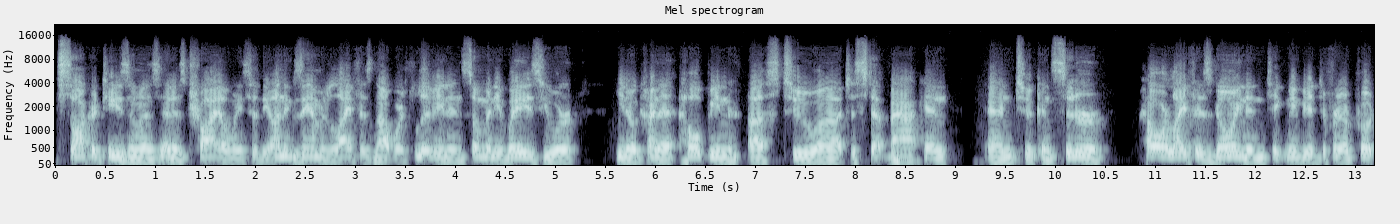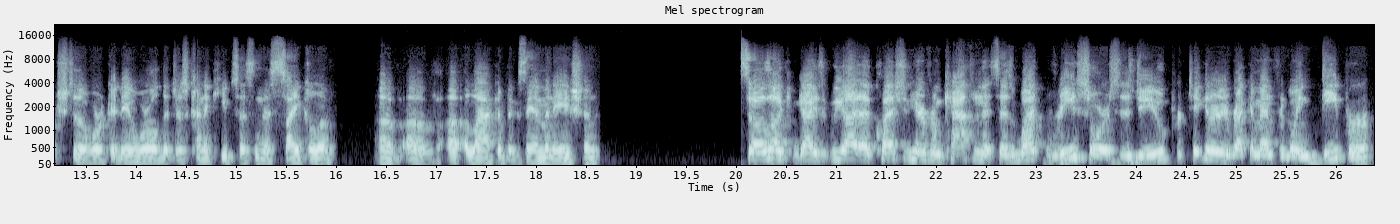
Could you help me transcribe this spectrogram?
Socrates and his, at his trial when he said the unexamined life is not worth living. In so many ways, you were, you know, kind of helping us to uh, to step back and and to consider how our life is going and take maybe a different approach to the workaday world that just kind of keeps us in this cycle of of, of uh, a lack of examination. So, look, guys, we got a question here from Catherine that says, What resources do you particularly recommend for going deeper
